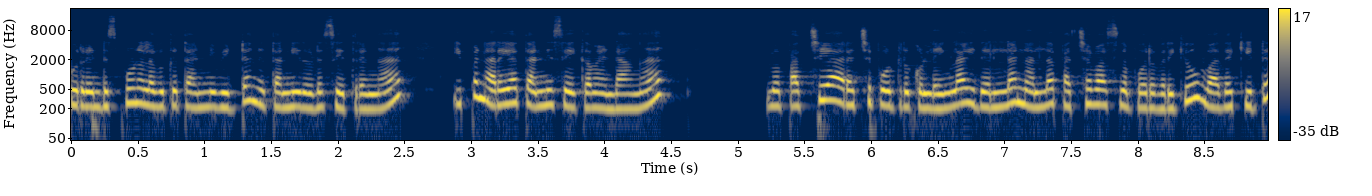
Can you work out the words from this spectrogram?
ஒரு ரெண்டு ஸ்பூன் அளவுக்கு தண்ணி விட்டு அந்த தண்ணி இதோட சேர்த்துருங்க. இப்போ நிறையா தண்ணி சேர்க்க வேண்டாங்க. நம்ம பச்சையாக அரைச்சி போட்டிருக்கோம் இல்லைங்களா? இதெல்லாம் நல்லா பச்சை வாசனை போகிற வரைக்கும் வதக்கிட்டு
